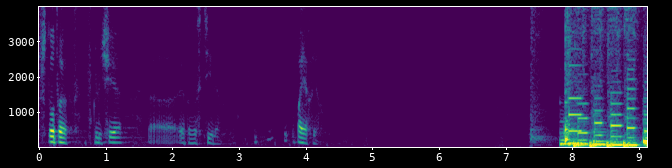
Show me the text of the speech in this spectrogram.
что-то в ключе э, этого стиля. Поехали. Thank you.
